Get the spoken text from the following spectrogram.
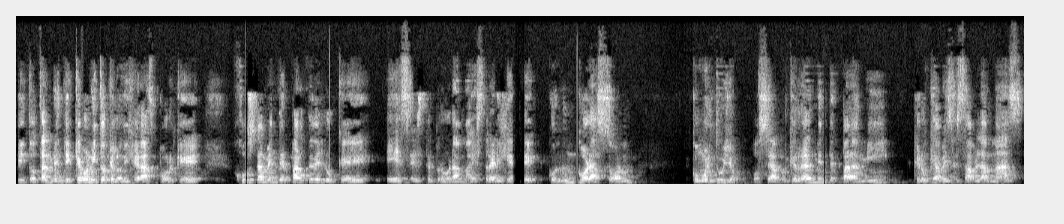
Sí, totalmente. Qué bonito que lo dijeras porque justamente parte de lo que es este programa es traer gente con un corazón como el tuyo. O sea, porque realmente para mí creo que a veces habla más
